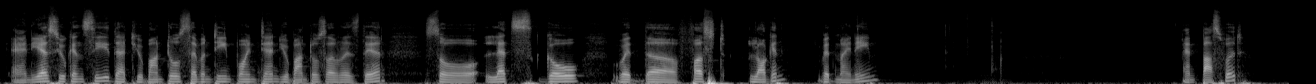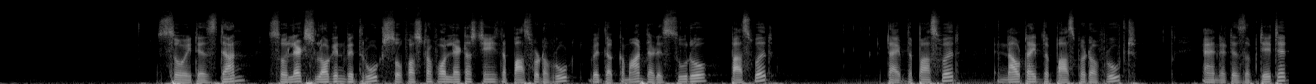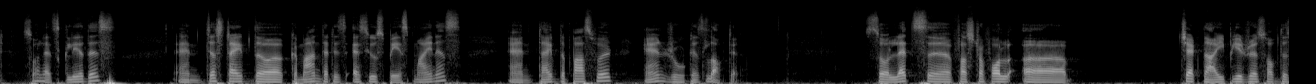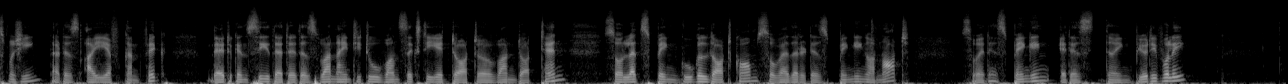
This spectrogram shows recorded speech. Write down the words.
And yes you can see that Ubuntu 17.10 Ubuntu server is there so let's go with the first login with my name and password. So it is done. So let's log in with root. So first of all let us change the password of root with the command that is sudo password. Type the password and now type the password of root and it is updated. So let's clear this and just type the command that is su space minus and type the password and root is logged in so let's uh, first of all uh, check the IP address of this machine that is ifconfig there you can see that it is 192.168.1.10 so let's ping google.com so whether it is pinging or not. So it is pinging. It is doing beautifully.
